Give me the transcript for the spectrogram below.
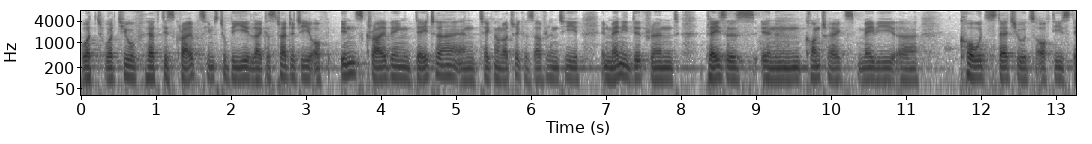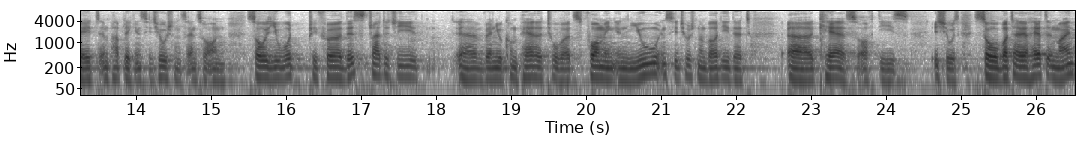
what, what you have described seems to be like a strategy of inscribing data and technological sovereignty in many different places in contracts, maybe uh, code statutes of the state and public institutions and so on. So you would prefer this strategy when you compare it towards forming a new institutional body that uh, cares of these issues. So what I had in mind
